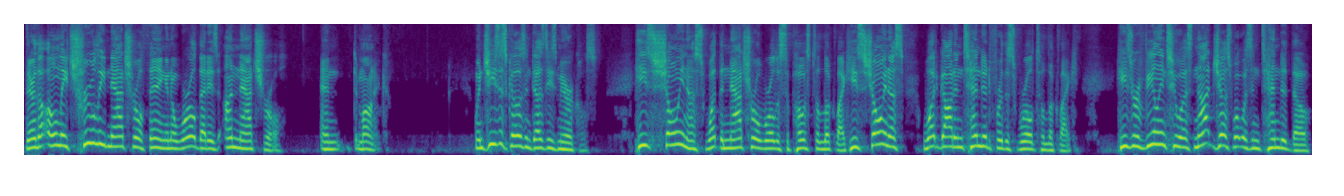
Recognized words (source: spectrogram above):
They're the only truly natural thing in a world that is unnatural and demonic. When Jesus goes and does these miracles, he's showing us what the natural world is supposed to look like. He's showing us what God intended for this world to look like. He's revealing to us not just what was intended, though,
